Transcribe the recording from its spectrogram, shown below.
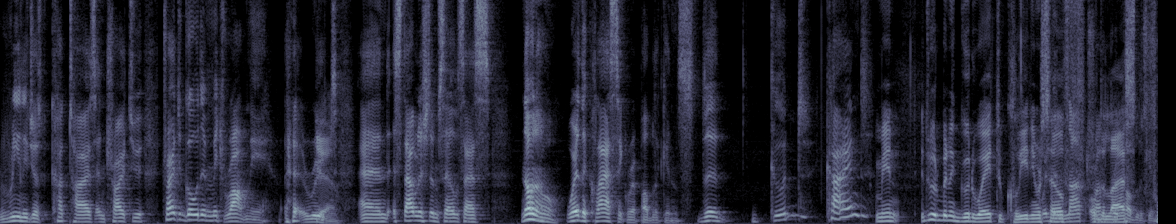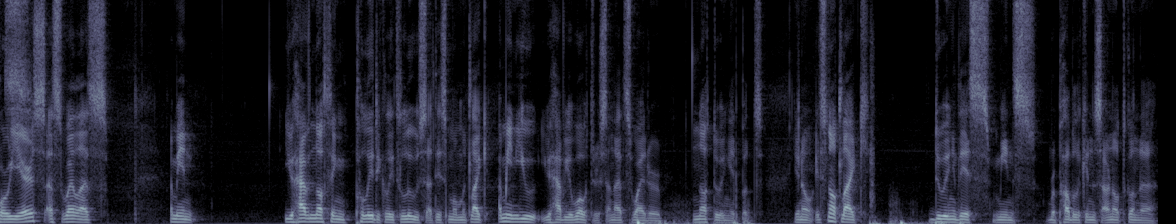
really just cut ties and try to try to go the Mitt Romney route Yeah. and establish themselves as no, no, we're the classic Republicans, the good kind. I mean, it would have been a good way to clean yourself of the last four years, as well as, I mean, you have nothing politically to lose at this moment. Like, I mean, you you have your voters, and that's why they're not doing it. But you know, it's not like doing this means Republicans are not gonna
